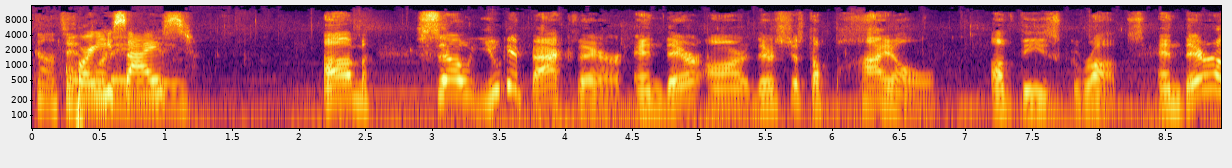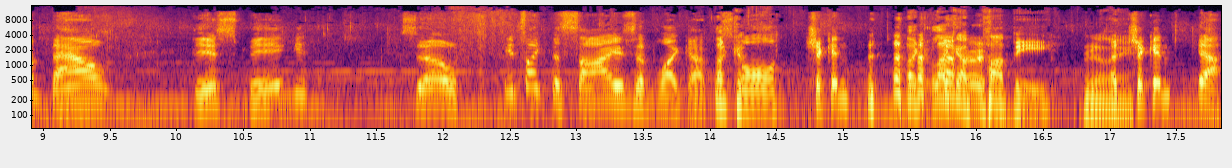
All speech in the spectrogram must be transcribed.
Content corgi sized. Um, so you get back there, and there are there's just a pile of these grubs, and they're about this big. So it's like the size of like a Like a- small chicken. like like a puppy, really, a chicken yeah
